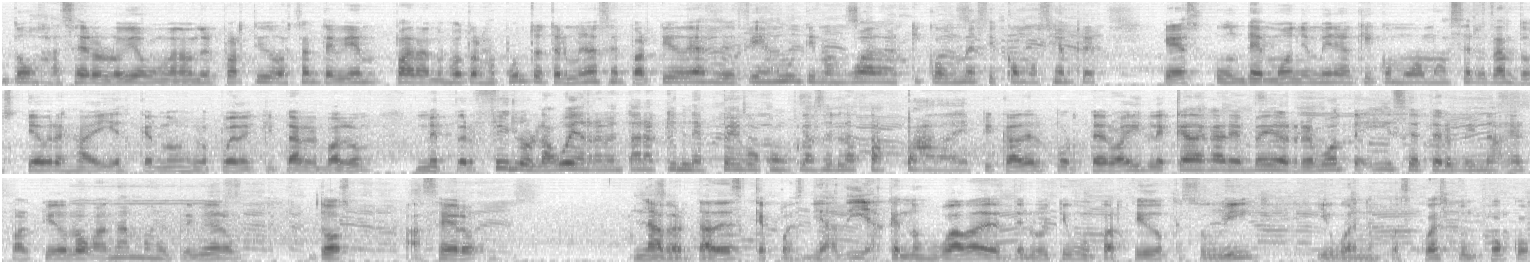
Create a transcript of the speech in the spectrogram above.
2 a 0 lo íbamos ganando el partido bastante bien para nosotros. A punto de terminar ese partido, ya se fijan, últimas jugadas aquí con Messi, como siempre, que es un demonio. Miren aquí cómo vamos a hacer tantos quiebres ahí, es que no se lo pueden quitar el balón. Me perfilo, la voy a reventar aquí, le pego con clase la tapada épica del portero ahí. Le queda Gareth Bale el rebote y se termina el partido. Lo ganamos el primero 2 a 0 la verdad es que pues ya días que no jugaba desde el último partido que subí y bueno pues cuesta un poco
